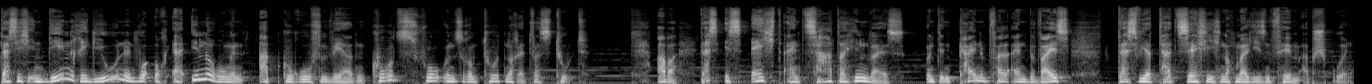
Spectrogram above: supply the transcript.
dass sich in den Regionen, wo auch Erinnerungen abgerufen werden, kurz vor unserem Tod noch etwas tut. Aber das ist echt ein zarter Hinweis und in keinem Fall ein Beweis, dass wir tatsächlich nochmal diesen Film abspulen.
